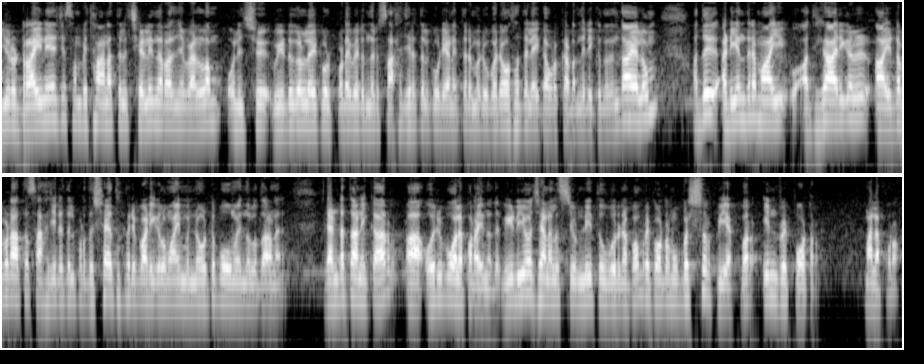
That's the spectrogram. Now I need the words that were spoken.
ഈ ഒരു ഡ്രൈനേജ് സംവിധാനത്തിൽ ചെളി നിറഞ്ഞ് വെള്ളം ഒലിച്ച് വീടുകളിലേക്ക് ഉൾപ്പെടെ വരുന്ന ഒരു സാഹചര്യത്തിൽ കൂടിയാണ് ഇത്തരം ഒരു ഉപരോധത്തിലേക്ക് അവർ കടന്നിരിക്കുന്നത്. എന്തായാലും അത് അടിയന്തരമായി അധികാരികൾ ഇടപെടാത്ത സാഹചര്യത്തിൽ പ്രതിഷേധ പരിപാടികളുമായി മുന്നോട്ട് പോകുമെന്നുള്ളതാണ് രണ്ടത്താണിക്കാർ ഒരുപോലെ പറയുന്നത്. വീഡിയോ ജേർണലിസ്റ്റ് ഉണ്ണി തൂവൂരിനൊപ്പം reporter Mubashar P Akbar in reporter Malappuram.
